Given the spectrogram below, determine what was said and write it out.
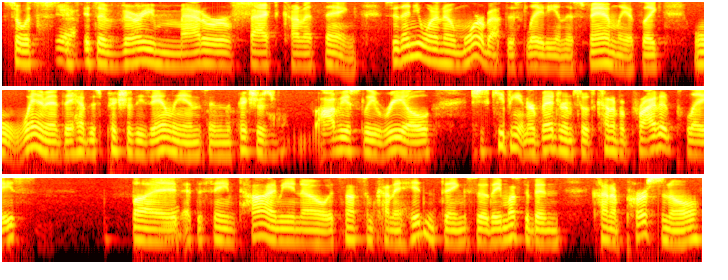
So it's Yeah. it's it's a very matter of fact kind of thing. So then you want to know more about this lady and this family. It's like, well, wait a minute, they have this picture of these aliens and the picture's obviously real. She's keeping it in her bedroom, so it's kind of a private place. But at the same time, you know, it's not some kind of hidden thing, so they must have been kind of personal.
